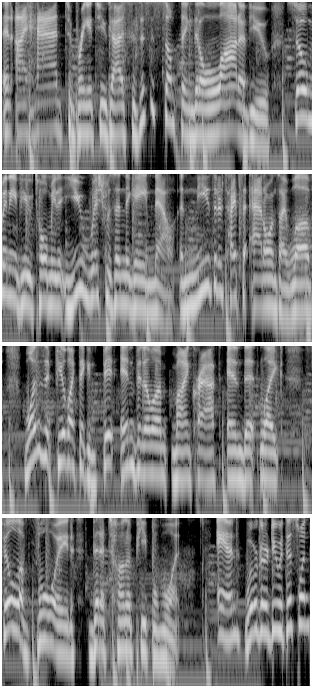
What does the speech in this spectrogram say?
and I had to bring it to you guys because this is something that a lot of you, so many of you have told me that you wish was in the game now. And these are the types of add-ons I love. Ones that feel like they can fit in vanilla Minecraft and that like fill a void that a ton of people want. And what we're going to do with this one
